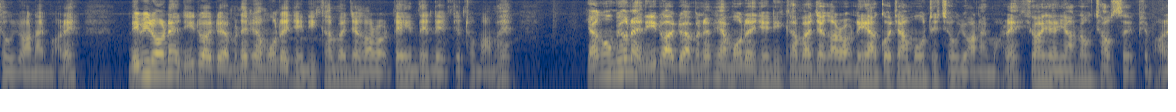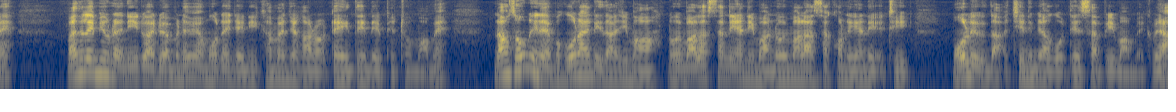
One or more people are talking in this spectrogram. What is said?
ချုံရွာနိုင်ပါတယ်။နေပြည်တော်နဲ့ဒီတွက်အတွက်မနေ့ပြန်မိုးတဲ့ချိန်ဒီခံမှန်းချက်ကတော့တိမ်အသစ်နဲ့ဖြစ်ထွန်းပါမယ်။ရန်ကုန်မြို့နယ်နီးတွက်အတွက်မနေ့ပြန်မိုးတဲ့ချိန်ဒီခံမှန်းချက်ကတော့နေရာကွက်ကြားမိုးထချုံရွာနိုင်ပါတယ်။ရွာရန်ရာနှုန်း60ဖြစ်ပါတယ်။မန္တလေးမြို့နယ်နီးတွက်အတွက်မနေ့ပြန်မိုးတဲ့ချိန်ဒီခံမှန်းချက်ကတော့တိမ်အသစ်နဲ့ဖြစ်ထွန်းပါမယ်။ နောက်ဆုံးအနေနဲ့ပဲခူးတိုင်းဒေသကြီးမှာနိုဝင်ဘာလ12ရက်နေ့မှနိုဝင်ဘာလ18ရက်နေ့အထိမိုးလေဝသအခြေအနေများကိုတင်ဆက်ပေးပါမယ်ခင်ဗျာ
